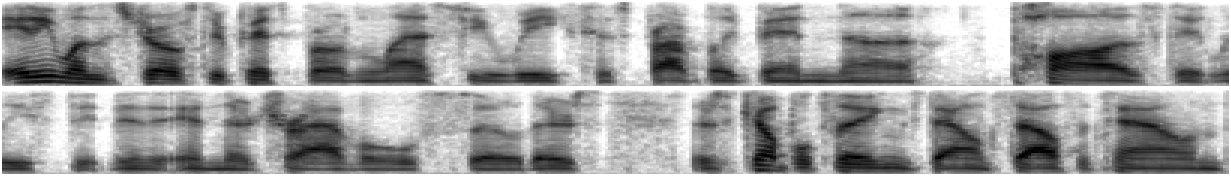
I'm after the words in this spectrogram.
anyone that's drove through Pittsboro in the last few weeks has probably been uh, paused at least in, in their travels. So there's there's a couple things down south of town.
